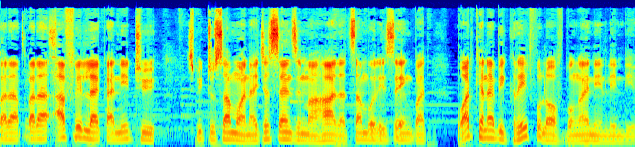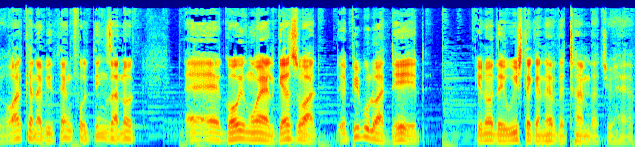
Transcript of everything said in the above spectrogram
but but uh, I feel like I need to speak to someone. I just sense in my heart that somebody is saying, "But what can I be grateful of, Bongani and Lindy? What can I be thankful? Things are not uh, going well. Guess what? The people who are dead, you know, they wish they can have the time that you have.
